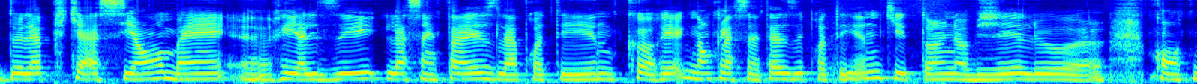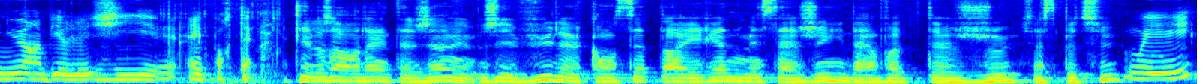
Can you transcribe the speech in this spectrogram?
de l'application, ben, euh, réaliser la synthèse de la protéine correcte. Donc, la synthèse des protéines, qui est un objet là, euh, contenu en biologie important. Quel genre d'intelligent. J'ai vu le concept ARN messager dans votre jeu. Ça se peut-tu? Oui.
